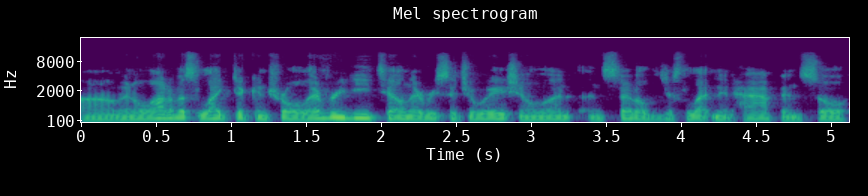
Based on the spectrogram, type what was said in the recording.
um, and a lot of us like to control every detail in every situation instead of just letting it happen. So,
